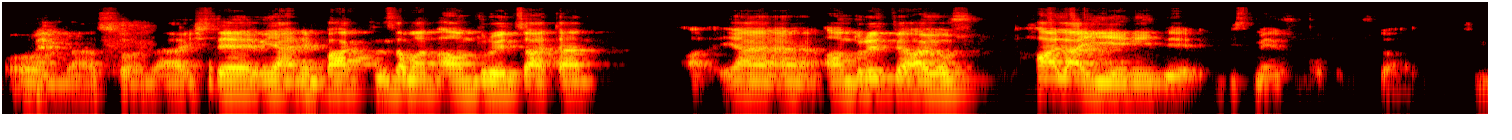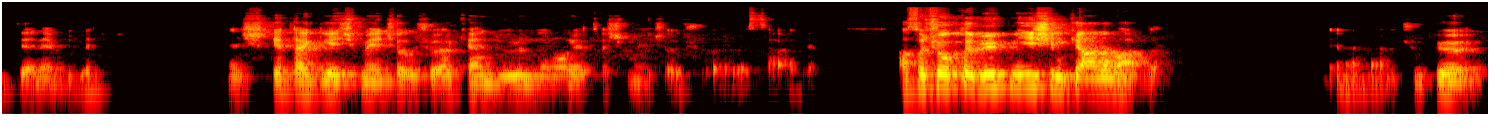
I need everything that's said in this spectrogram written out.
Ondan sonra işte yani baktığın zaman Android zaten yani Android ve iOS hala yeniydi biz mezun olduğumuzda denebilir. Yani şirkete geçmeye çalışıyorlar, kendi ürünlerini oraya taşımaya çalışıyorlar vesaire. Aslında çok da büyük bir iş imkanı vardı. Yani çünkü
